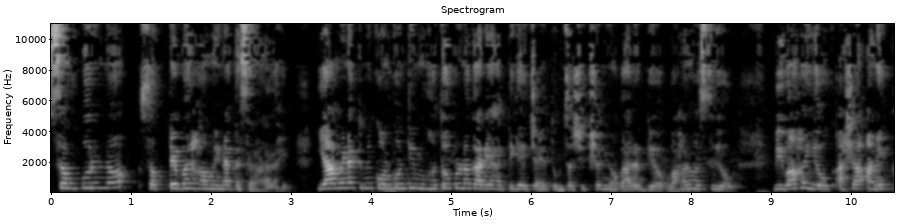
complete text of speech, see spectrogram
संपूर्ण सप्टेंबर हा महिना कसा राहणार आहे? या महिन्यात तुम्ही कोणकोणती महत्त्वपूर्ण कार्य हाती घ्यायची आहेत तुमचं शिक्षण योग आरोग्य योग वाहन वस्तू योग विवाह योग अशा अनेक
